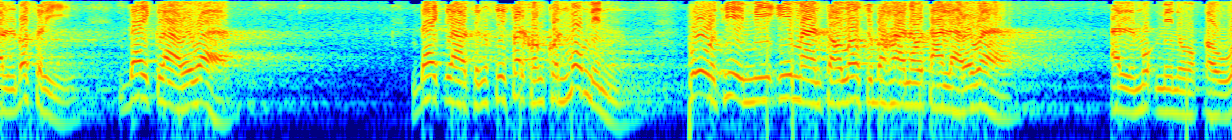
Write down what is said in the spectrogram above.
อัลบัสรี ได้กล่าวไว้ว่า ได้กล่าวถึงสิฟัตของคนมุมิน ผู้ที่มีอีมานต่ออัลลอฮฺสุบฮานะฮุวาตาลาไว้ว่าอัลมุมินูกว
